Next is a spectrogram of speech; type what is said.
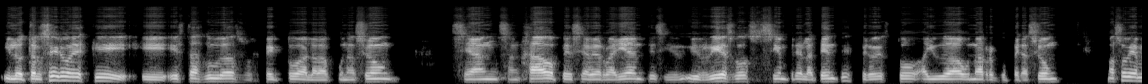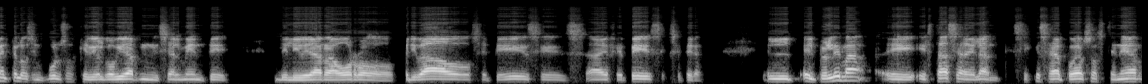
Y lo tercero es que eh, estas dudas respecto a la vacunación se han zanjado pese a haber variantes y, riesgos siempre latentes, pero esto ayuda a una recuperación, más obviamente los impulsos que dio el gobierno inicialmente de liberar ahorro privado, CTS, AFPs, etcétera. El, problema eh, está hacia adelante, si es que se va a poder sostener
